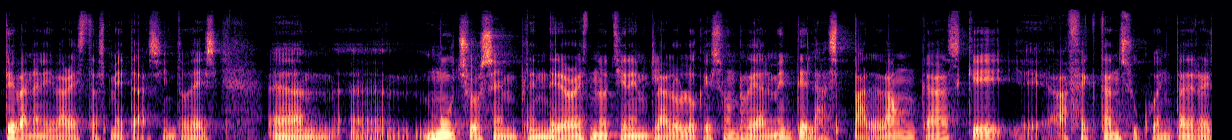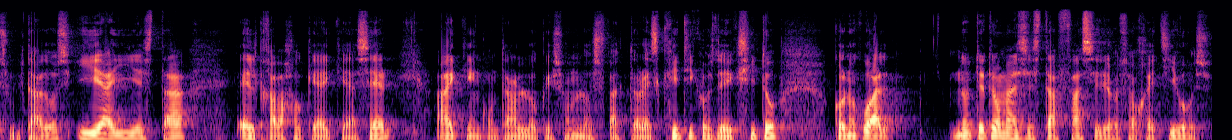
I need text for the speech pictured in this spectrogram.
te van a llevar a estas metas. Entonces, em, em, muchos emprendedores no tienen claro lo que son realmente las palancas que eh, afectan su cuenta de resultados y ahí está el trabajo que hay que hacer. Hay que encontrar lo que son los factores críticos de éxito, con lo cual no te tomas esta fase de los objetivos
